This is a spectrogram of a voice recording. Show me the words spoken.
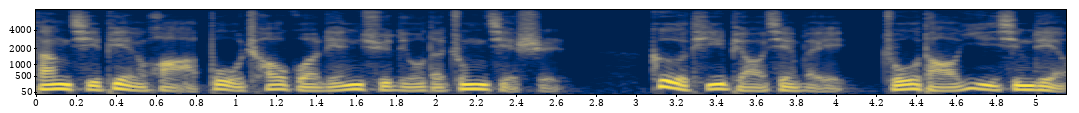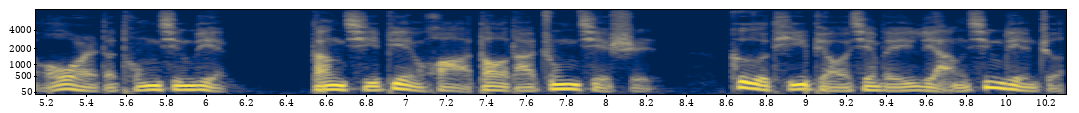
当其变化不超过连续流的中介时，个体表现为主导异性恋偶尔的同性恋。当其变化到达中介时，个体表现为两性恋者；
